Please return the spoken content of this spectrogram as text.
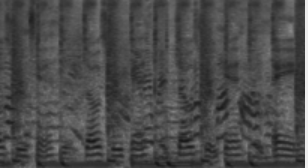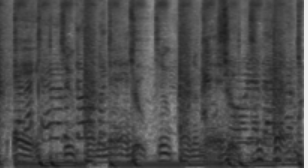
Joe's juking. Joe's juking. Joe's juking. Hey, hey. Juke on the man. Juke on the man. Juke on the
